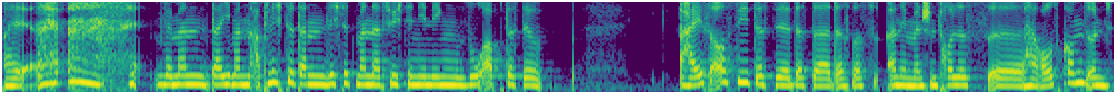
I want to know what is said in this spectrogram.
Weil, wenn man da jemanden ablichtet, dann lichtet man natürlich denjenigen so ab, dass der heiß aussieht, dass, der, dass da das, was an dem Menschen Tolles äh, herauskommt. Und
